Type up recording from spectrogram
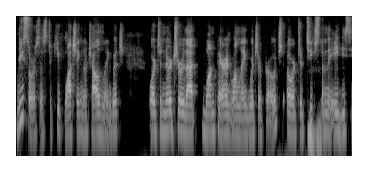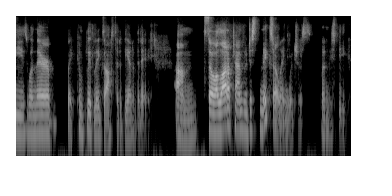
resources to keep watching their child's language or to nurture that one parent one language approach or to teach mm-hmm. them the abcs when they're like completely exhausted at the end of the day. Um, so a lot of times we just mix our languages when we speak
